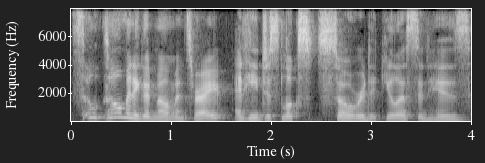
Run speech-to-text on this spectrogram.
so so many good moments, right? And he just looks so ridiculous in his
